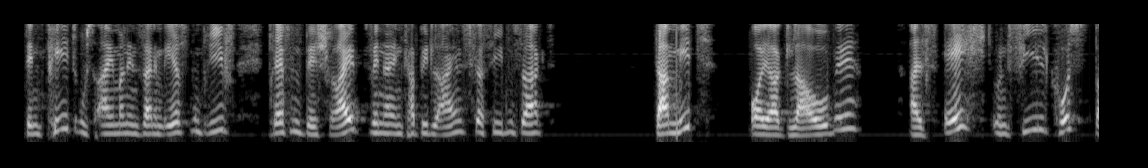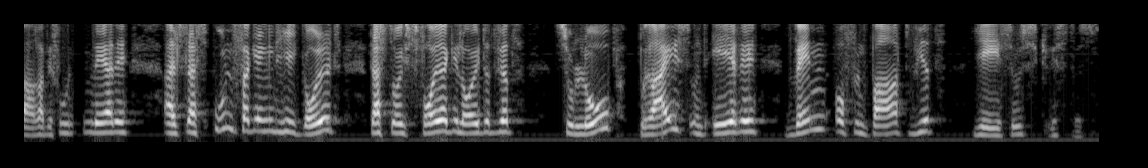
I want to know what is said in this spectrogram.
Den Petrus einmal in seinem ersten Brief treffend beschreibt, wenn er in Kapitel 1, Vers 7 sagt, damit euer Glaube als echt und viel kostbarer befunden werde, als das unvergängliche Gold, das durchs Feuer geläutert wird, zu Lob, Preis und Ehre, wenn offenbart wird Jesus Christus.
